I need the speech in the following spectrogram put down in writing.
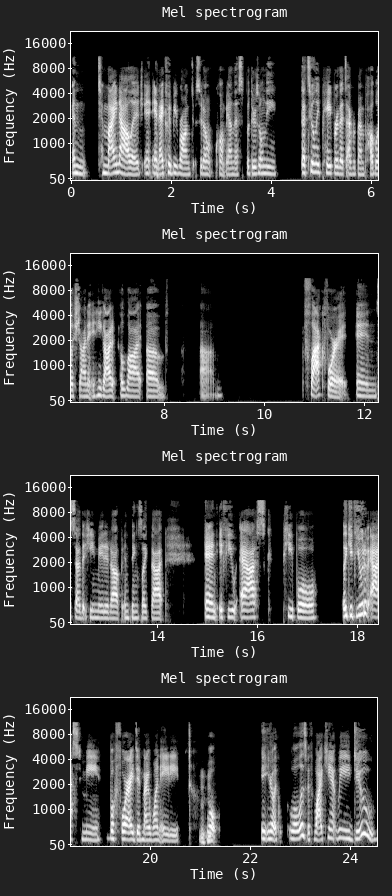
and to my knowledge, and, and I could be wrong, so don't quote me on this, but there's only that's the only paper that's ever been published on it, and he got a lot of um flack for it and said that he made it up and things like that. And if you ask people, like if you would have asked me before I did my 180, Mhm. well, you're like, well, Elizabeth, why can't we do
